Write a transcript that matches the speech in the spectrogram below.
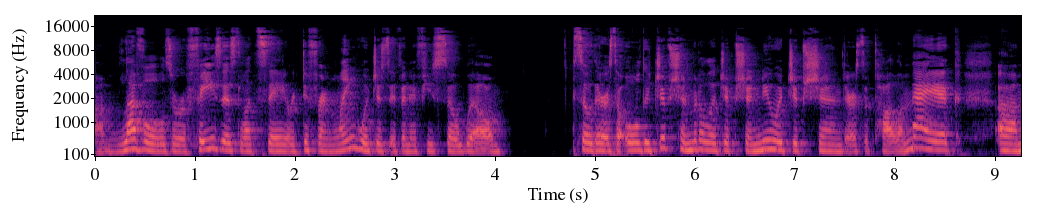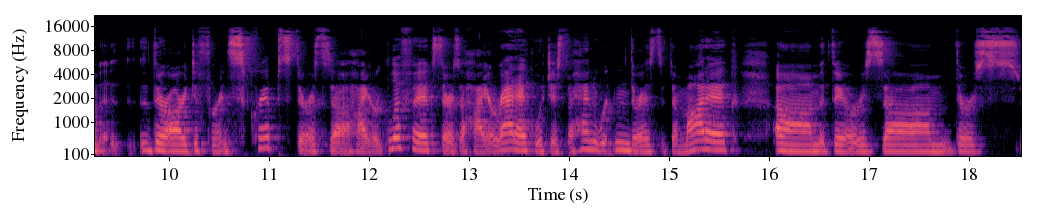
um, levels or phases, let's say, or different languages, even if you so will. So there's the Old Egyptian, Middle Egyptian, New Egyptian. There's the Ptolemaic. Um, there are different scripts. There's the hieroglyphics. There's a hieratic, which is the handwritten. There is the Demotic. Um, there's um, there's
